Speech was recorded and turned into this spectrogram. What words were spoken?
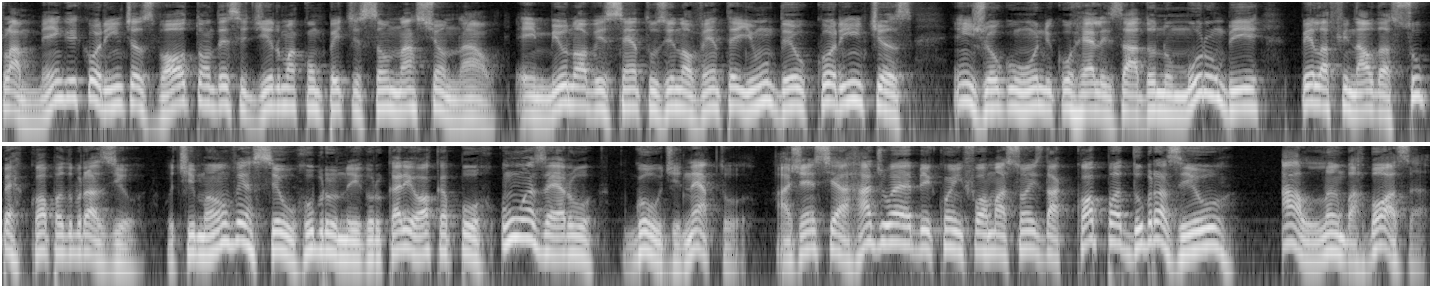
Flamengo e Corinthians voltam a decidir uma competição nacional. Em 1991 deu Corinthians em jogo único realizado no Murumbi pela final da Supercopa do Brasil. O Timão venceu o rubro-negro carioca por 1 a 0, gol de Neto. Agência Rádio Web com informações da Copa do Brasil, Alain Barbosa.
